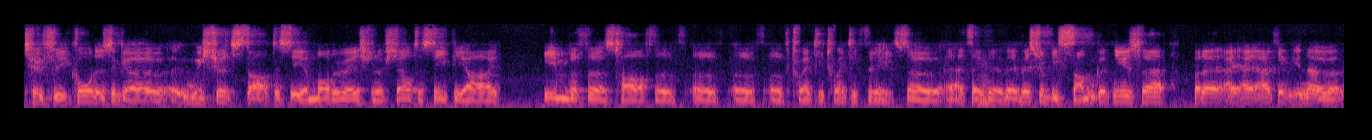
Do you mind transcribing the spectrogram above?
two, three quarters ago, we should start to see a moderation of shelter CPI in the first half of, of, of, of 2023. So I'd say mm. there, there, should be some good news there. But I, I, think, you know,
